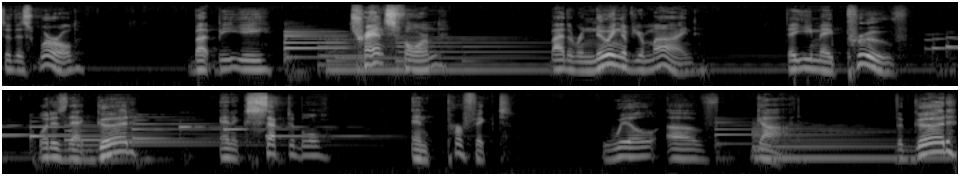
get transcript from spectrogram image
to this world, but be ye transformed by the renewing of your mind, that ye may prove what is that good and acceptable and perfect will of God. The good,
